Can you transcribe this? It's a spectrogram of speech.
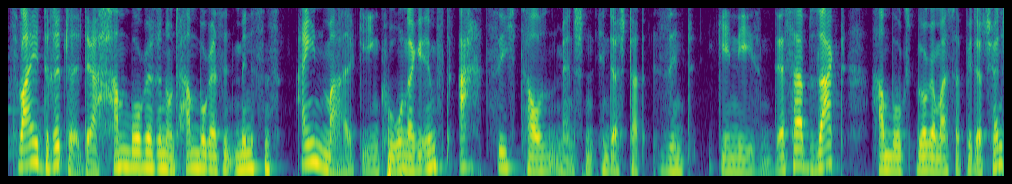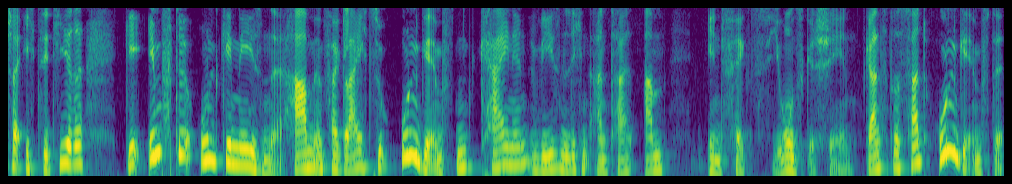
Zwei Drittel der Hamburgerinnen und Hamburger sind mindestens einmal gegen Corona geimpft. 80.000 Menschen in der Stadt sind genesen. Deshalb sagt Hamburgs Bürgermeister Peter Tschentscher, ich zitiere, Geimpfte und Genesene haben im Vergleich zu ungeimpften keinen wesentlichen Anteil am Infektionsgeschehen. Ganz interessant, ungeimpfte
